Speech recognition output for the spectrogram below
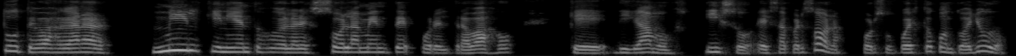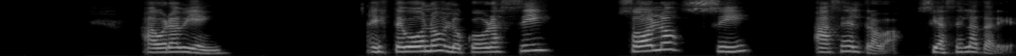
tú te vas a ganar 1.500 dólares solamente por el trabajo que, digamos, hizo esa persona, por supuesto, con tu ayuda. Ahora bien, este bono lo cobras sí, solo si haces el trabajo, si haces la tarea.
